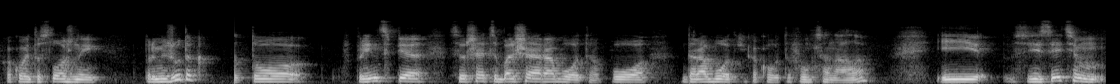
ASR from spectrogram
в какой-то сложный промежуток, то, в принципе, совершается большая работа по доработке какого-то функционала. И в связи с этим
